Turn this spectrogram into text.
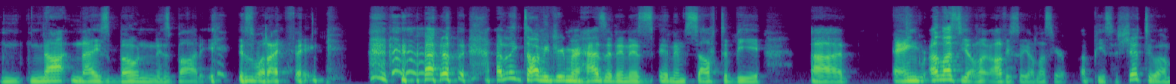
not nice bone in his body, is what I think. I, don't think I don't think Tommy Dreamer has it in his in himself to be uh angry unless you obviously unless you're a piece of shit to him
